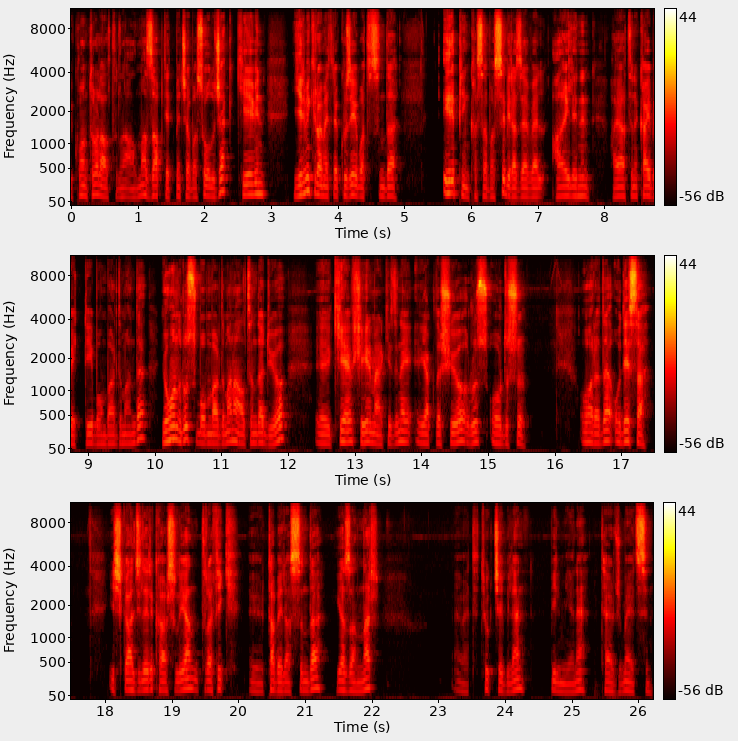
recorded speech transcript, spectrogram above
e, kontrol altına alma, zapt etme çabası olacak. Kiev'in 20 kilometre kuzeybatısında Irpin kasabası biraz evvel ailenin hayatını kaybettiği bombardımanda yoğun Rus bombardımanı altında diyor. E, Kiev şehir merkezine yaklaşıyor Rus ordusu. O arada Odessa işgalcileri karşılayan trafik e, tabelasında yazanlar evet Türkçe bilen bilmeyene tercüme etsin.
